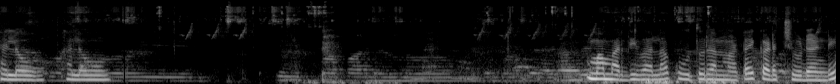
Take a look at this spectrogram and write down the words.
hello hello. మా మరిది వాళ్ళ కూతురు అనమాట ఇక్కడ చూడండి.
